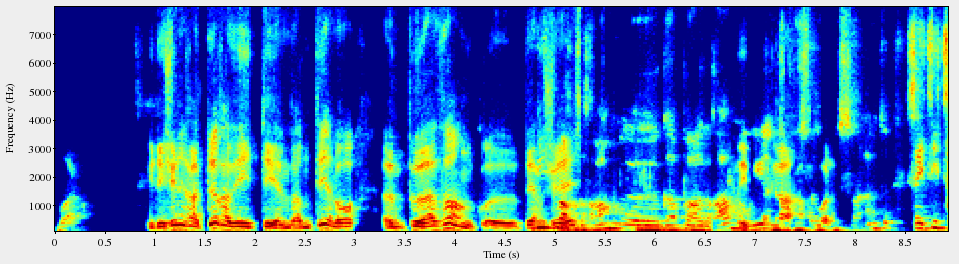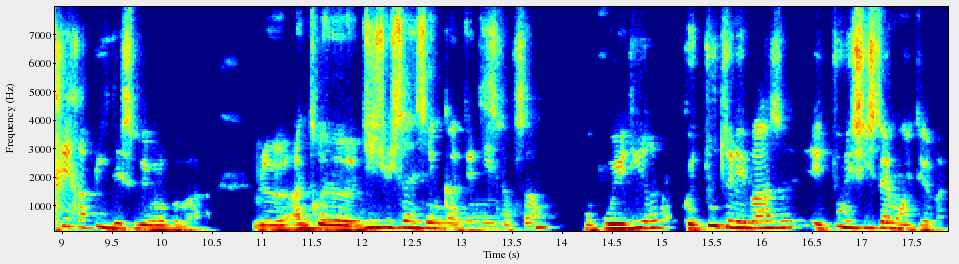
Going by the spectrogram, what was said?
Voilà. Et les générateurs avaient été inventés alors un peu avant euh, Bergès. par gramme, euh, par gramme, oui, Ça a été très rapide ce développement. Le, entre 1850 et 1900, vous pouvez dire que toutes les bases et tous les systèmes ont été inventés.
